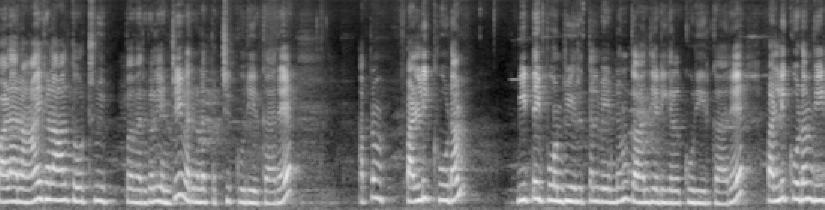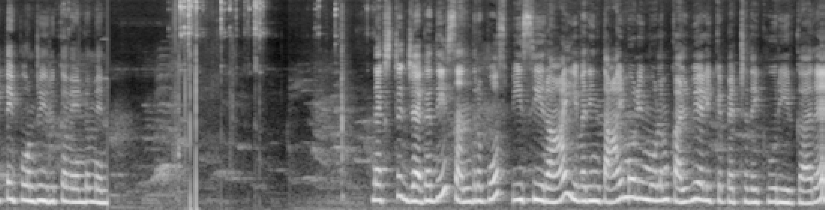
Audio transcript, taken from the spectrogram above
பல ராய்களால் தோற்றுவிப்பவர்கள் என்று இவர்களை பற்றி கூறியிருக்காரு. அப்புறம் பள்ளிக்கூடம் வீட்டை போன்று இருத்தல் வேண்டும் காந்தியடிகள் கூறியிருக்காரு. பள்ளிக்கூடம் வீட்டை போன்று இருக்க வேண்டும் என்று next Jagadish Chandrabose P C Ray இவரின் தாய்மொழி மூலம் கல்வி அளிக்க பெற்றதை கூறியிருக்காரு.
